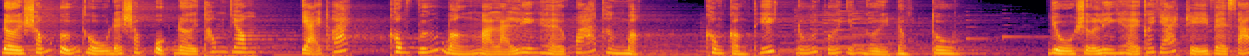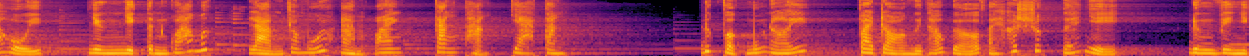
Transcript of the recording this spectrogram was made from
đời sống hưởng thụ để sống cuộc đời thông dong, giải thoát, không vướng bận mà lại liên hệ quá thân mật, không cần thiết đối với những người đồng tu. Dù sự liên hệ có giá trị về xã hội, nhưng nhiệt tình quá mức làm cho mối hàm oan căng thẳng gia tăng. Đức phật muốn nói vai trò người tháo gỡ phải hết sức tế nhị. Đừng vì nhiệt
